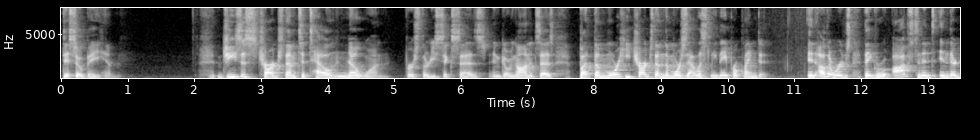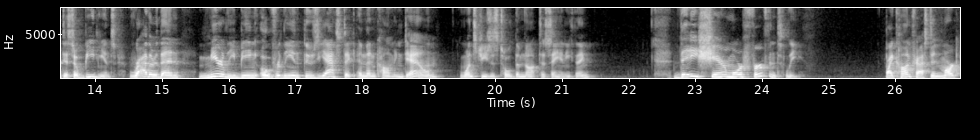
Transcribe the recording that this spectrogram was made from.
disobey him. Jesus charged them to tell no one, verse 36 says, and going on it says, but the more he charged them, the more zealously they proclaimed it. In other words, they grew obstinate in their disobedience, rather than merely being overly enthusiastic and then calming down once Jesus told them not to say anything. They share more fervently. By contrast, in Mark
